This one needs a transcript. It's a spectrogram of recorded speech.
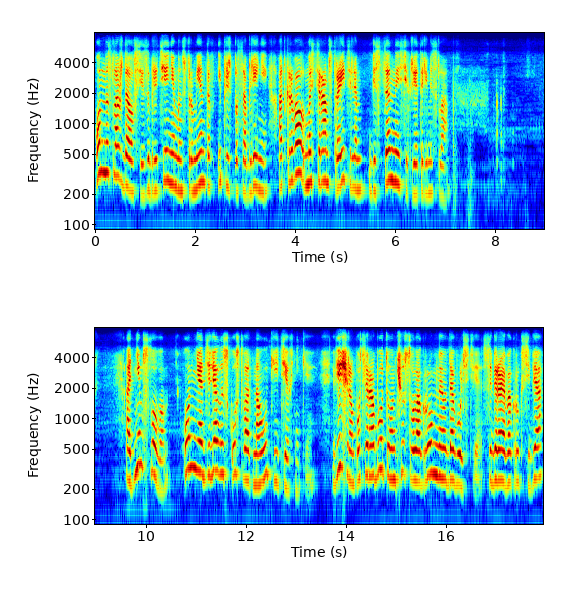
он наслаждался изобретением инструментов и приспособлений, открывал мастерам-строителям бесценные секреты ремесла. Одним словом, он не отделял искусство от науки и техники. Вечером после работы он чувствовал огромное удовольствие, собирая вокруг себя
